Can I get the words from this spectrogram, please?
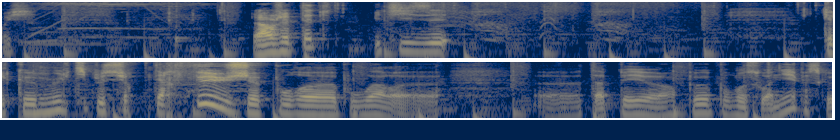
Oui. Alors, je vais peut-être utiliser quelques multiples subterfuges pour euh, pouvoir euh, taper un peu pour me soigner parce que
